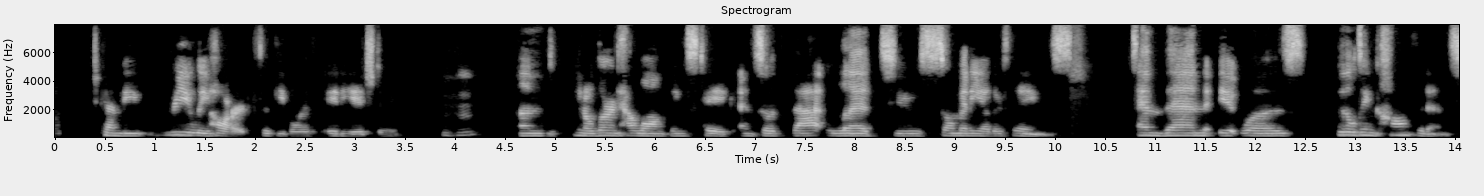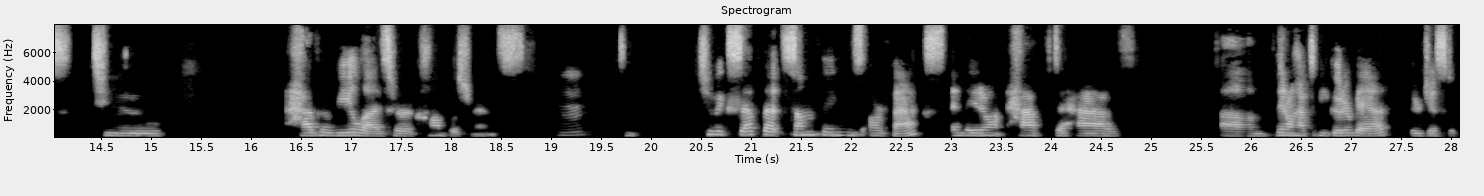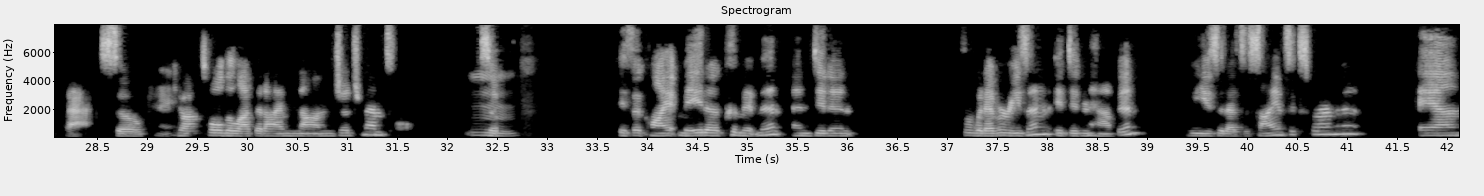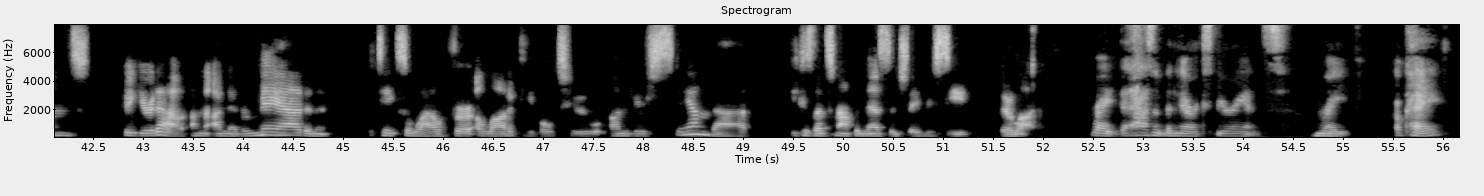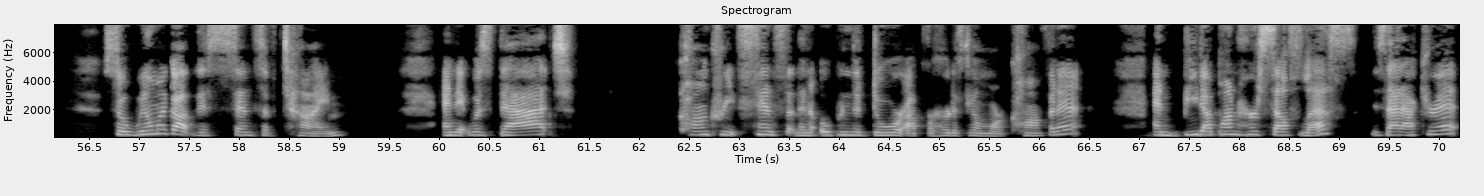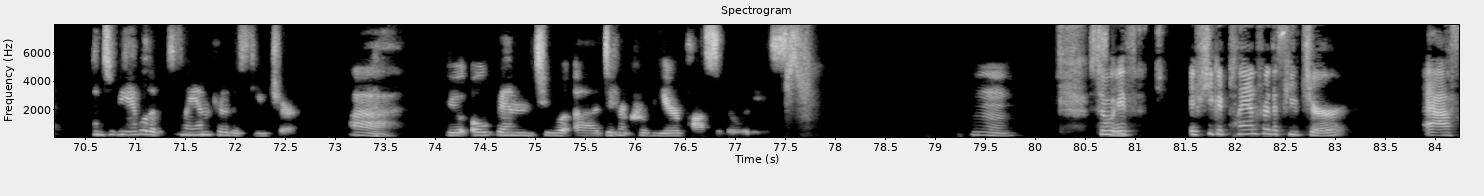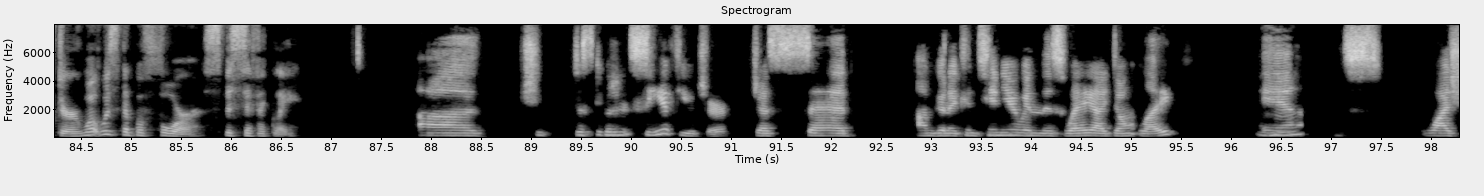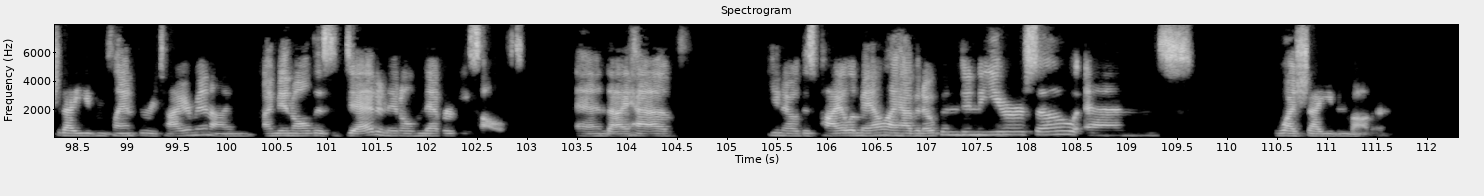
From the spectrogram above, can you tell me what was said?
can be really hard for people with ADHD. Mm-hmm. And, you know, learned how long things take. And so that led to so many other things. And then it was building confidence to have her realize her accomplishments. Mm-hmm to accept that some things are facts and they don't have to have, um, they don't have to be good or bad. They're just a fact. So, you know, I'm told a lot that I'm non-judgmental. Mm. So if a client made a commitment and didn't, for whatever reason, it didn't happen, we use it as a science experiment and figure it out. I'm, I'm never mad and takes a while for a lot of people to understand that because that's not the message they receive their life. Right. That hasn't been their experience. Mm-hmm. Right. Okay. So Wilma got this sense of time and it was that concrete sense that then opened the door up for her to feel more confident and beat up on herself less. Is that accurate? And to be able to plan for the future. Ah. To open to uh, different career possibilities. Hmm. So, so if if she could plan for the future after, what was the before specifically? Uh, she just couldn't see a future. Just said, "I'm going to continue in this way I don't like, mm-hmm. and why should I even plan for retirement? I'm I'm in all this debt, and it'll never be solved. And I have you know, this pile of mail I haven't opened in a year or so, and why should I even bother?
